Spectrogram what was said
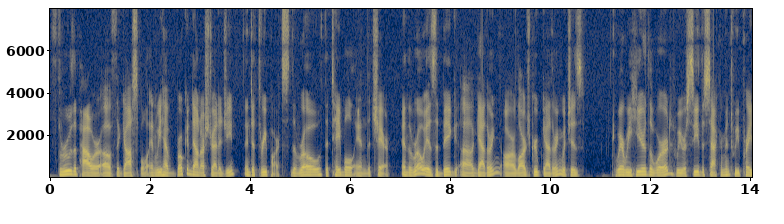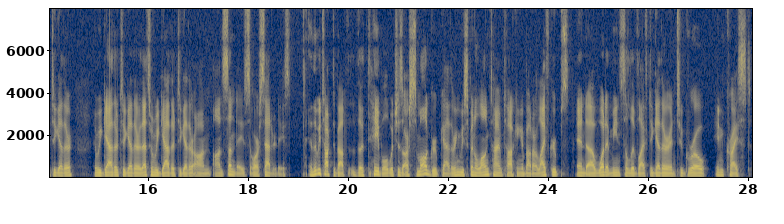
through the power of the gospel. And we have broken down our strategy into three parts the row, the table, and the chair. And the row is the big uh, gathering, our large group gathering, which is where we hear the word, we receive the sacrament, we pray together, and we gather together. That's when we gather together on on Sundays or Saturdays. And then we talked about the table, which is our small group gathering. We spent a long time talking about our life groups and uh, what it means to live life together and to grow in Christ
